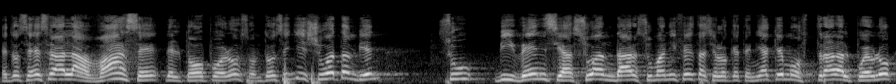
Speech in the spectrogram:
Entonces, esa era la base del Todopoderoso. Entonces, Yeshua también su vivencia, su andar, su manifestación, lo que tenía que mostrar al pueblo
